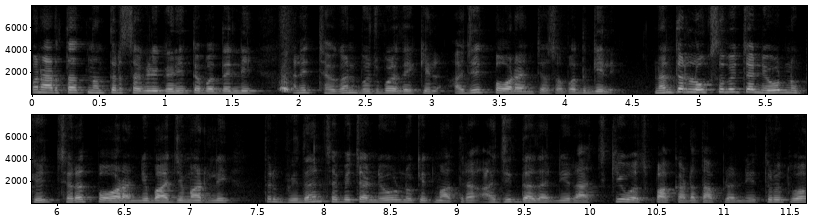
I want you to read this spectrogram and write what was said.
पण अर्थात नंतर सगळी गणितं बदलली आणि छगन भुजबळ देखील अजित पवार यांच्यासोबत गेले. नंतर लोकसभेच्या निवडणुकीत शरद पवारांनी बाजी मारली. तर विधानसभेच्या निवडणुकीत मात्र अजितदादांनी राजकीय वचपा काढत आपलं नेतृत्व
